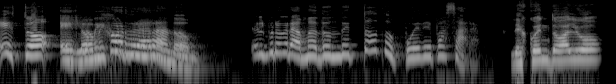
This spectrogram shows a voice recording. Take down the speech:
Esto es lo mejor de la Random, el programa donde todo puede pasar. Les cuento algo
